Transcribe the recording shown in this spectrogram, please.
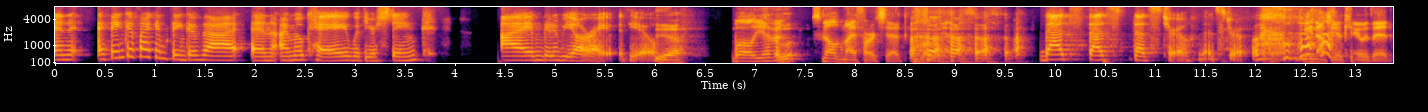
And I think if I can think of that and I'm okay with your stink, I'm going to be all right with you. Yeah. Well, you haven't lo- smelled my farts yet. that's that's that's true. That's true. May not be okay with it.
